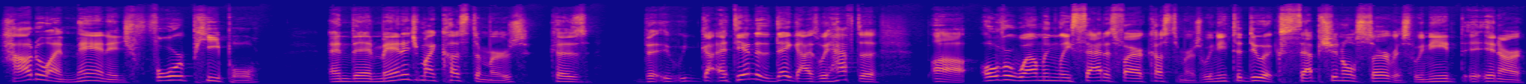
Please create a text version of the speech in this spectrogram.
how do i manage four people and then manage my customers because at the end of the day guys we have to uh, overwhelmingly satisfy our customers. We need to do exceptional service. We need in our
